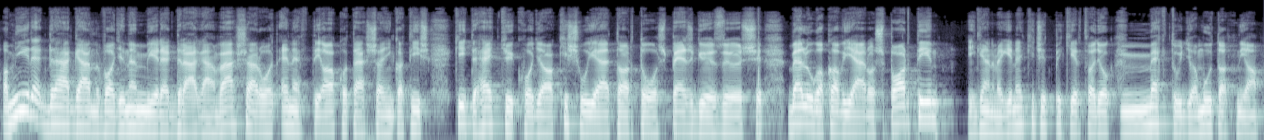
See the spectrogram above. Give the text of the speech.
a méregdrágán vagy nem méregdrágán vásárolt NFT alkotásainkat is kitehetjük, hogy a kisújjeltartós, pesgőzős, beluga kaviáros partin igen, megint egy kicsit pikírt vagyok, meg tudja mutatni a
